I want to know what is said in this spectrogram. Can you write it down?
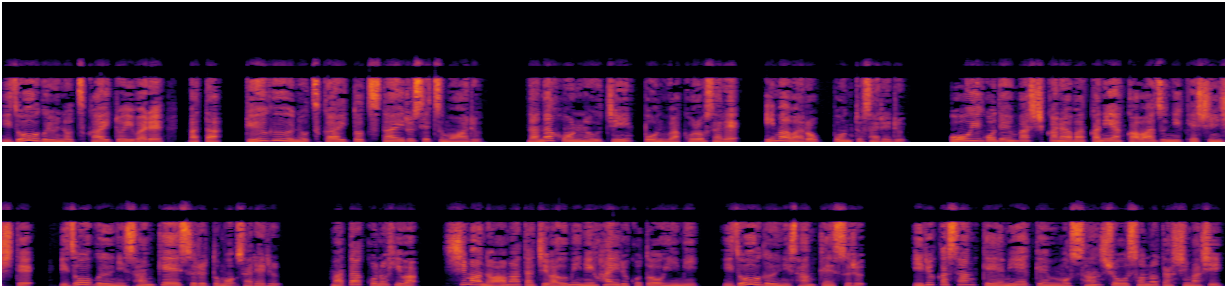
伊蔵宮の使いと言われ、また、竜宮の使いと伝える説もある。七本のうち一本は殺され、今は六本とされる。大井御殿橋からはカニや買わずに化身して、伊蔵宮に参詣するともされる。またこの日は、島の天たちは海に入ることを意味、伊蔵宮に参詣する。イルカ山系三重県も山椒その他島市、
